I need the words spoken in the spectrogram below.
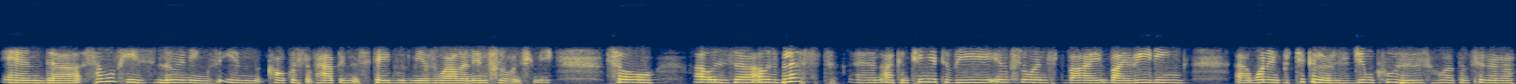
and uh, some of his learnings in Conquest of Happiness stayed with me as well and influenced me. So I was uh, I was blessed, and I continue to be influenced by by reading. Uh, one in particular is Jim Kouzes, who I consider a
